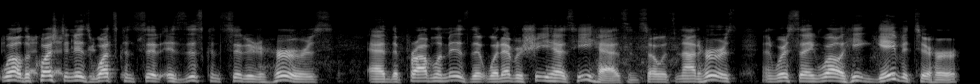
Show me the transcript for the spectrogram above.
Well, the question is, what's considered? Is this considered hers? And the problem is that whatever she has, he has, and so it's not hers. And we're saying, well, he gave it to her,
